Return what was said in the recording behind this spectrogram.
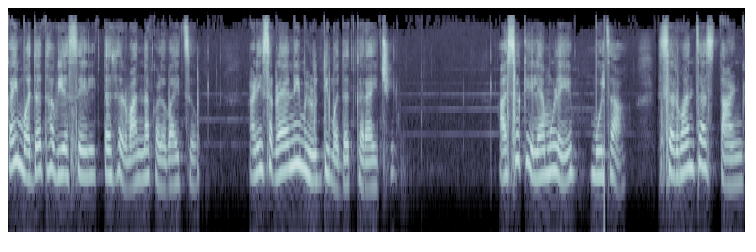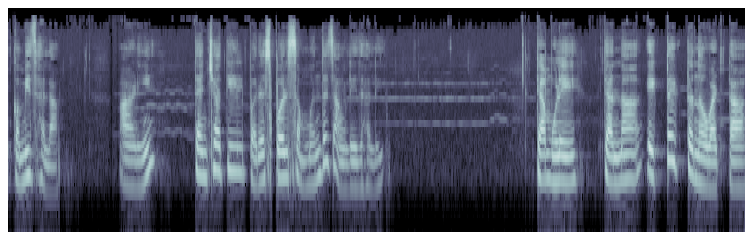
काही मदत हवी असेल तर सर्वांना कळवायचं आणि सगळ्यांनी मिळून ती मदत करायची. असं केल्यामुळे मुलचा सर्वांचाच ताण कमी झाला. आणि त्यांच्यातील परस्पर संबंध चांगले झाले. त्यामुळे त्यांना एकटं एकटं न वाटता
